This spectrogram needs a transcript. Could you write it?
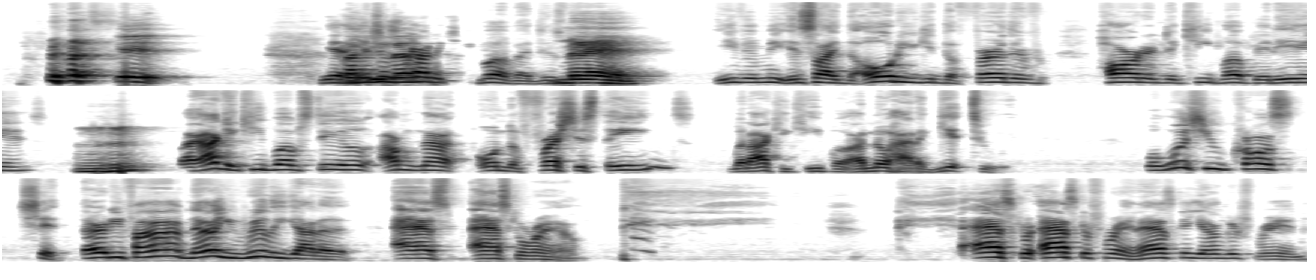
That's it. Yeah, Like you're just know- trying to keep up at this. Man. Even me, it's like the older you get, the further harder to keep up it is. hmm Like I can keep up still. I'm not on the freshest things, but I can keep up. I know how to get to it. But once you cross shit 35, now you really gotta ask ask around. ask ask a friend, ask a younger friend.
